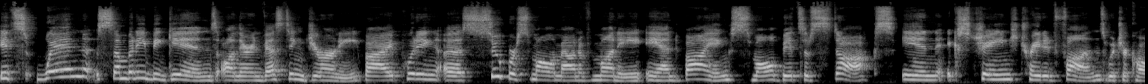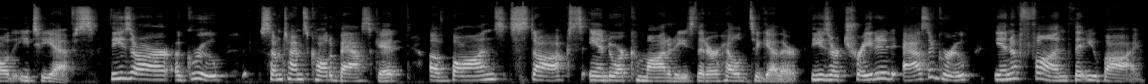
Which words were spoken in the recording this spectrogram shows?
It's when somebody begins on their investing journey by putting a super small amount of money and buying small bits of stocks in exchange traded funds, which are called ETFs. These are a group, sometimes called a basket, of bonds, stocks, and or commodities that are held together. These are traded as a group in a fund that you buy.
